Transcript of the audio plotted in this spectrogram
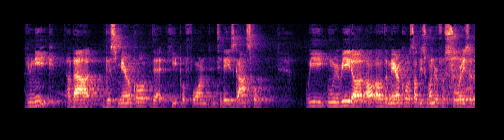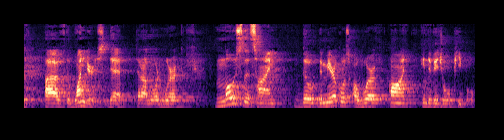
unique about this miracle that he performed in today's gospel. We, when we read all, all, all, the miracles, all these wonderful stories of, of the wonders that, that our Lord worked, most of the time, the, the miracles are worked on individual people,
